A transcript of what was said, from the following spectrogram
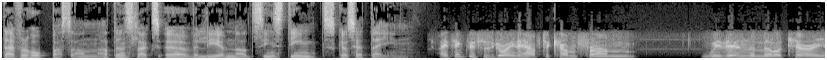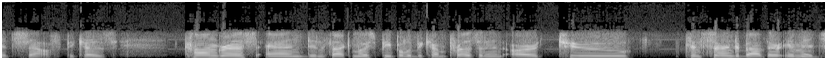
Därför hoppas han att en slags överlevnadsinstinkt ska sätta in. I think this is going to have to come from within the military itself because Congress and in fact most people who become president are too concerned about their image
